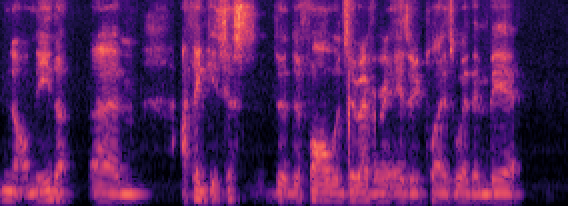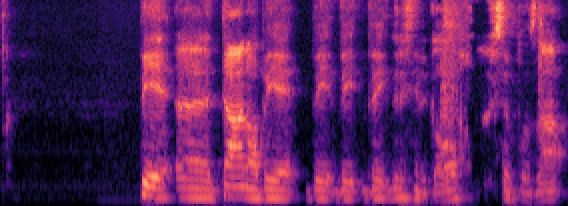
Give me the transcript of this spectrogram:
No, neither. Um I think it's just the, the forwards, whoever it is who plays with him, be it be it uh, Dan or be it be it Vic, Vic, they just need a goal. Simple as that.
